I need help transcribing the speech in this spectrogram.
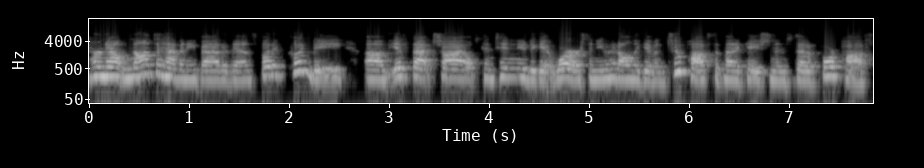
turned out not to have any bad events, but it could be um, if that child continued to get worse and you had only given two puffs of medication instead of four puffs,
